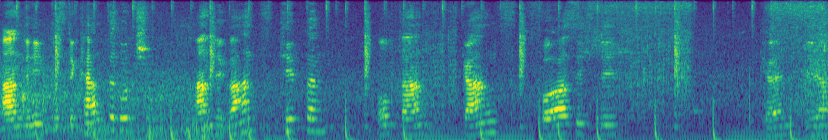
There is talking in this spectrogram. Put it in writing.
an die hinterste Kante rutschen, an die Wand kippen und dann ganz vorsichtig könnt ihr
